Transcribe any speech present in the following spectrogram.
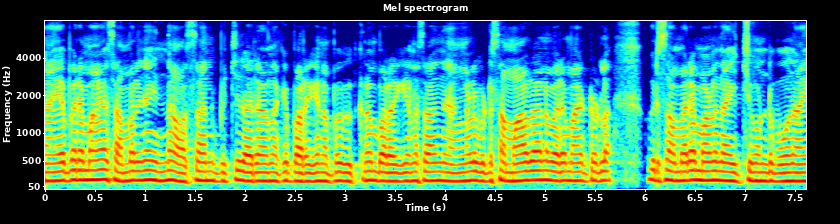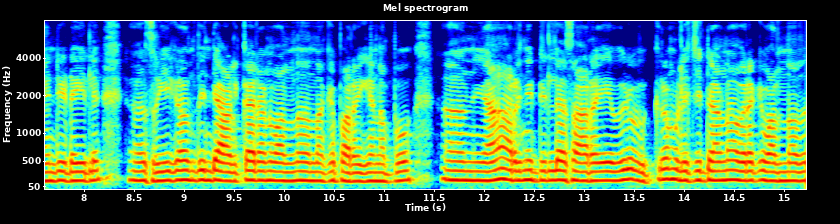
നയപരമായ സമരം ഞാൻ ഇന്ന് അവസാനിപ്പിച്ച് തരാമെന്നൊക്കെ പറയുകയാണ്. അപ്പോൾ വിക്രം പറയുകയാണ് സാർ ഞങ്ങളിവിടെ സമാധാനപരമായിട്ടുള്ള ഒരു സമരമാണ് നയിച്ചു കൊണ്ടുപോകുന്നത് അതിന്റെ ഇടയിൽ ശ്രീകാന്തിന്റെ ആൾക്കാരാണ് വന്നതെന്നൊക്കെ പറയുകയാണ്. അപ്പോൾ ഞാൻ അറിഞ്ഞിട്ടില്ല സാറേ. ഒരു വിക്രം വിളിച്ചിട്ടാണ് അവരൊക്കെ വന്നത്.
